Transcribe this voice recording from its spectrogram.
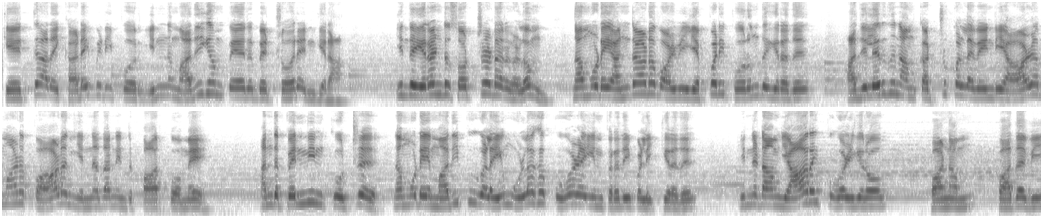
கேட்டு அதை கடைபிடிப்போர் இன்னும் அதிகம் பேறு பெற்றோர் என்கிறார். இந்த இரண்டு சொற்றொடர்களும் நம்முடைய அன்றாட வாழ்வில் எப்படி பொருந்துகிறது? அதிலிருந்து நாம் கற்றுக்கொள்ள வேண்டிய ஆழமான பாடம் என்னதான் என்று பார்ப்போமே. அந்த பெண்ணின் கூற்று நம்முடைய மதிப்புகளையும் உலக புகழையும் பிரதிபலிக்கிறது. இன்று நாம் யாரை புகழ்கிறோம்? பணம் பதவி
